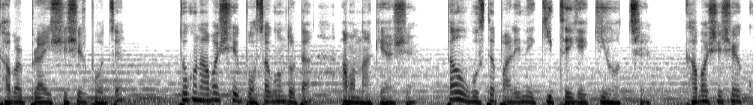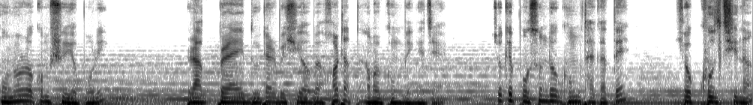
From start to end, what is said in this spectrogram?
খাবার প্রায় শেষের পর্যায়ে। তখন আবার সেই পচা গন্ধটা আমার নাকে আসে। তাও বুঝতে পারিনি কি থেকে কি হচ্ছে। খাবার শেষে কোনো রকম শুয়ে পড়ি। রাত প্রায় দুটার বেশি হবে, হঠাৎ আমার ঘুম ভেঙে যায়। চোখে প্রচণ্ড ঘুম থাকাতে চোখ খুলছি না।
